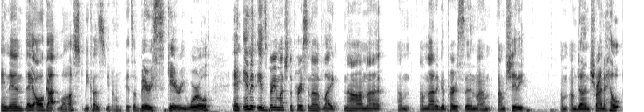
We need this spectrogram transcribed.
and then they all got lost because you know it's a very scary world, and Emmett is very much the person of like, no, I'm not, I'm, I'm not a good person. I'm, I'm shitty. I'm, I'm done trying to help.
